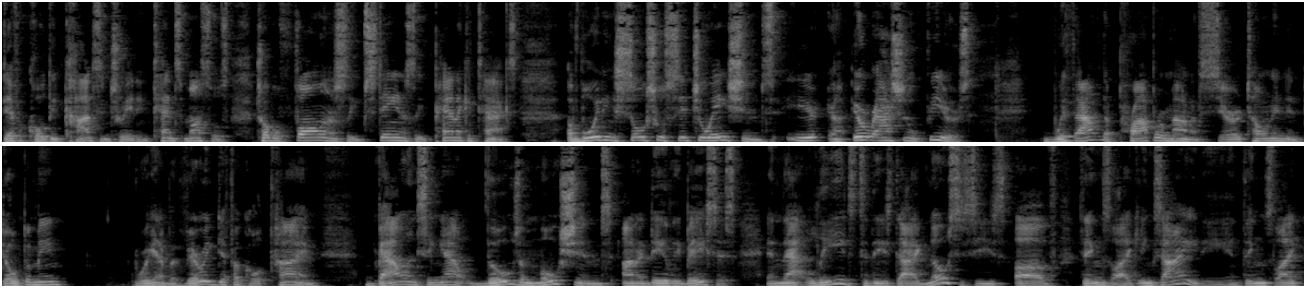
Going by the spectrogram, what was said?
difficulty concentrating, tense muscles, trouble falling asleep, staying asleep, panic attacks, avoiding social situations, ir- uh, irrational fears. Without the proper amount of serotonin and dopamine, we're going to have a very difficult time balancing out those emotions on a daily basis. And that leads to these diagnoses of things like anxiety and things like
